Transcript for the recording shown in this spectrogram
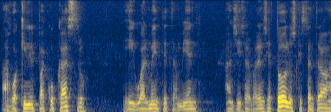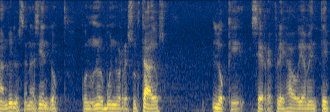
a Joaquín El Paco Castro, e igualmente también a Ancisar Valencia, todos los que están trabajando y lo están haciendo con unos buenos resultados, lo que se refleja obviamente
